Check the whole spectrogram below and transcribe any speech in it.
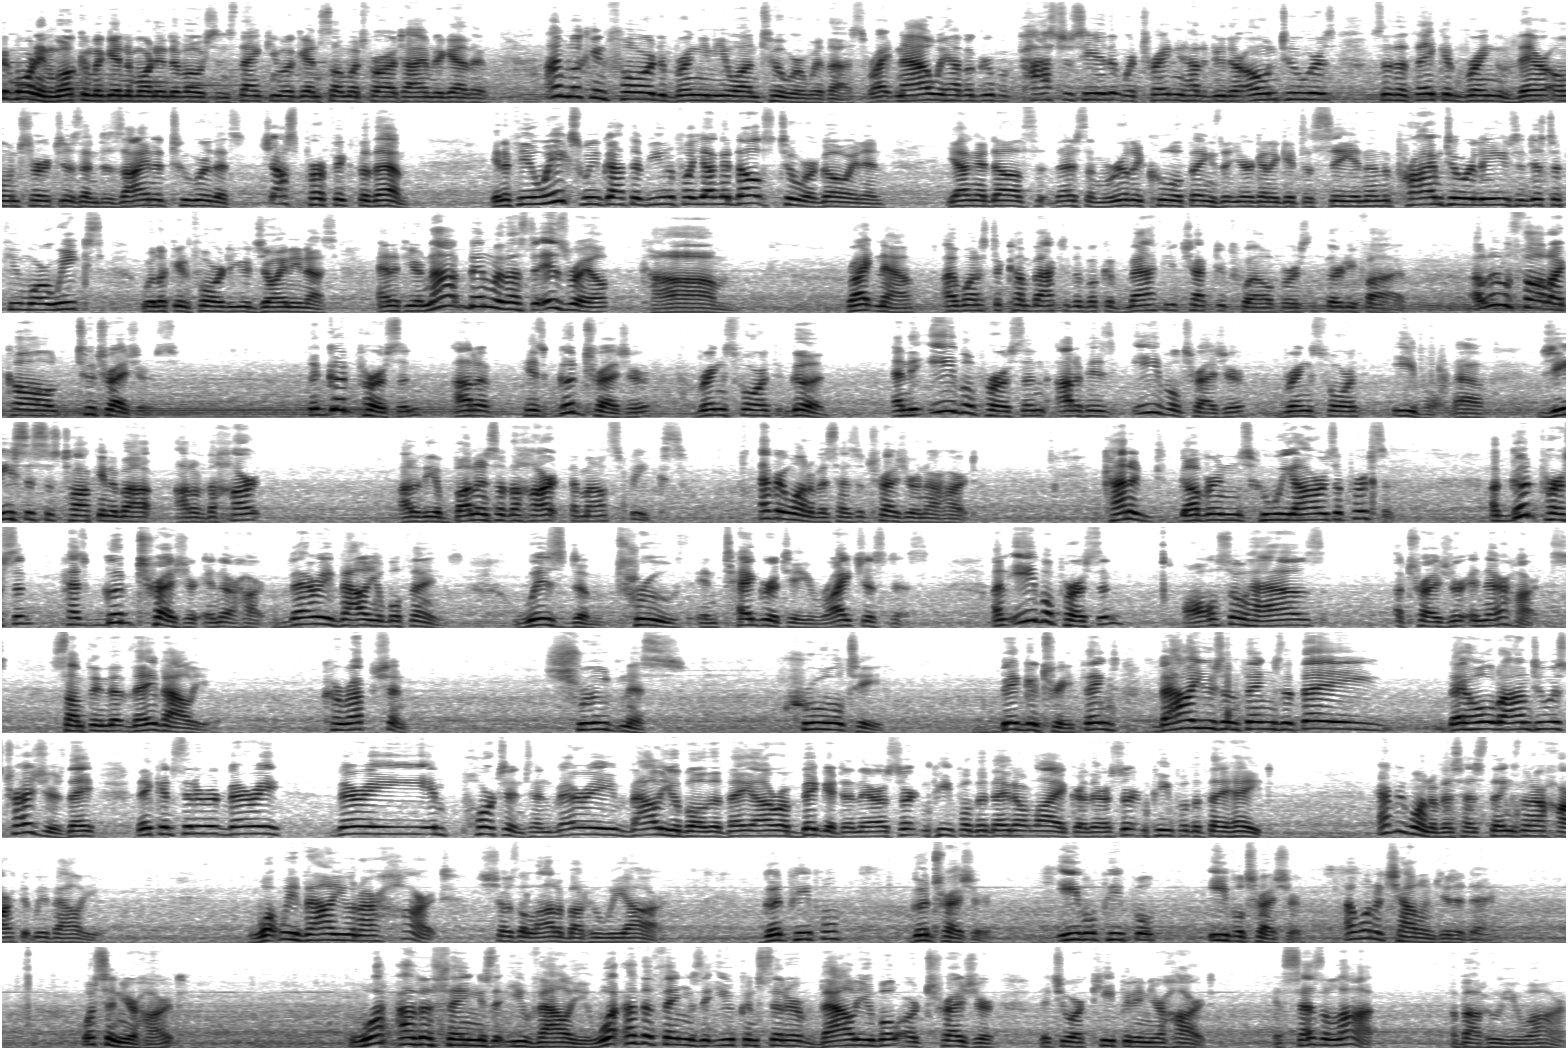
Good morning. Welcome again to Morning Devotions. Thank you again so much for our time together. I'm looking forward to bringing you on tour with us. Right now, we have a group of pastors here that we're training how to do their own tours so that they can bring their own churches and design a tour that's just perfect for them. In a few weeks, we've got the beautiful young adults tour going and young adults, there's some really cool things that you're going to get to see. And then the Prime Tour leaves in just a few more weeks. We're looking forward to you joining us. And if you're not been with us to Israel, come. Right now, I want us to come back to the book of Matthew, chapter 12, verse 35. A little thought I called Two Treasures. The good person, out of his good treasure, brings forth good, and the evil person, out of his evil treasure, brings forth evil. Now, Jesus is talking about out of the heart, out of the abundance of the heart, the mouth speaks. Every one of us has a treasure in our heart. It kind of governs who we are as a person. A good person has good treasure in their heart, very valuable things wisdom, truth, integrity, righteousness. An evil person also has a treasure in their hearts, something that they value corruption, shrewdness, cruelty, bigotry, things, values and things that they they hold on to as treasures. They they consider it very very important and very valuable that they are a bigot and there are certain people that they don't like or there are certain people that they hate. Every one of us has things in our heart that we value. What we value in our heart shows a lot about who we are. Good people, good treasure. Evil people, evil treasure. I want to challenge you today. What's in your heart? What are the things that you value? What are the things that you consider valuable or treasure that you are keeping in your heart? It says a lot about who you are.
